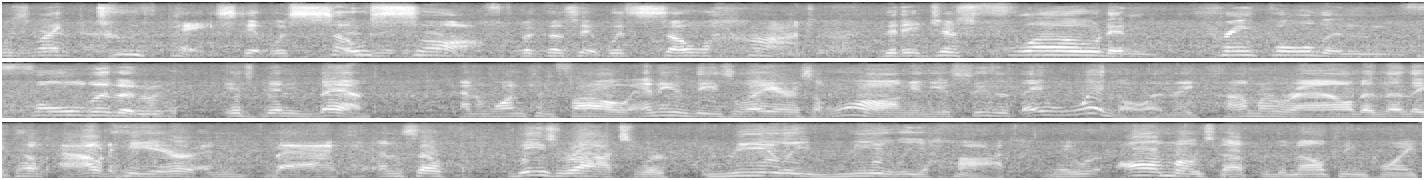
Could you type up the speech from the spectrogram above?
was like toothpaste. It was so soft because it was so hot that it just flowed and crinkled and folded and it's been bent and one can follow any of these layers along and you see that they wiggle and they come around and then they come out here and back. And so these rocks were really really hot. They were almost up to the melting point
